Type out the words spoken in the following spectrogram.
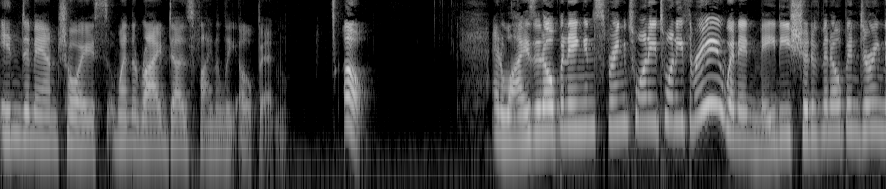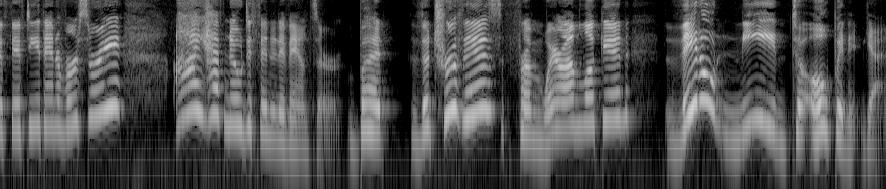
in demand choice when the ride does finally open. Oh, and why is it opening in spring 2023 when it maybe should have been open during the 50th anniversary? I have no definitive answer, but the truth is, from where I'm looking, they don't need to open it yet.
